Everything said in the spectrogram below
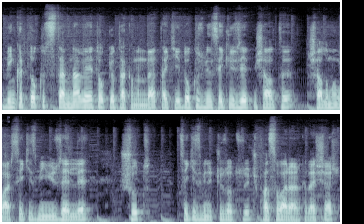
1049 stamina ve Tokyo takımında Taki 9876 çalımı var. 8150 şut 8333 pası var arkadaşlar.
